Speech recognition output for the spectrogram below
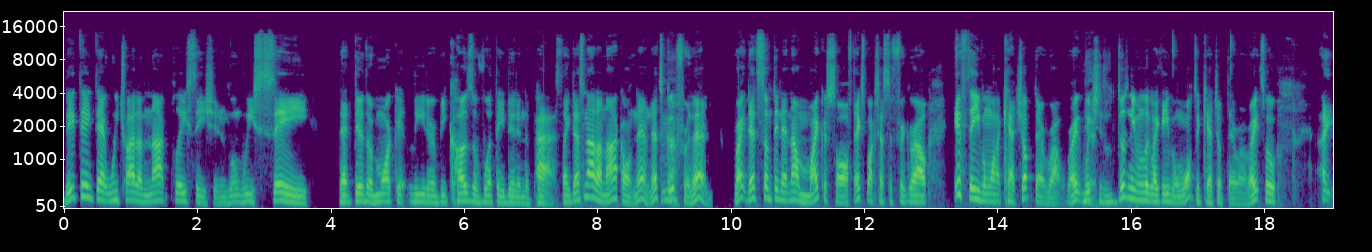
they think that we try to knock PlayStation when we say that they're the market leader because of what they did in the past. Like that's not a knock on them. That's no. good for them. Right? That's something that now Microsoft, Xbox has to figure out if they even want to catch up that route, right? Which yeah. doesn't even look like they even want to catch up that route, right? So I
